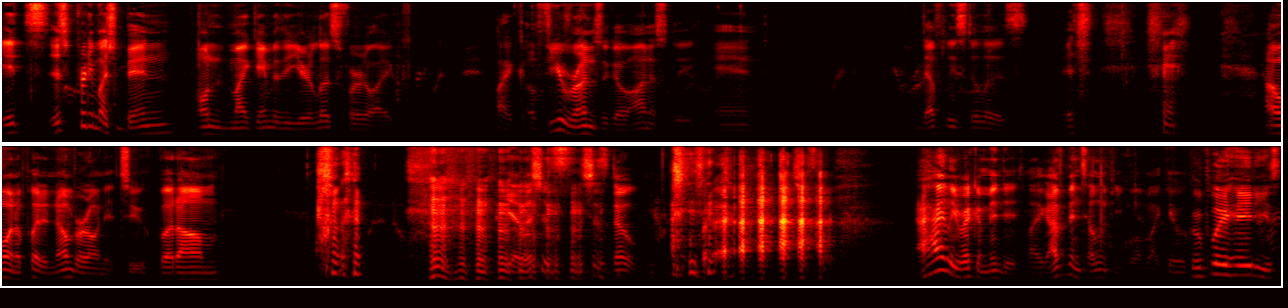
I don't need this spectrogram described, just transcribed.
it's it's pretty much been on my game of the year list for like like a few runs ago, honestly, and definitely still is. It's I don't want to put a number on it too, but um, yeah, this is this shit's dope. I highly recommend it. Like I've been telling people, I'm like, yo, go play Hades.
